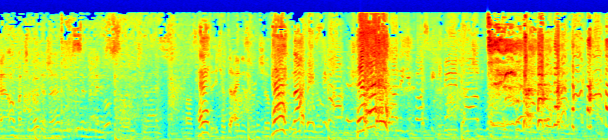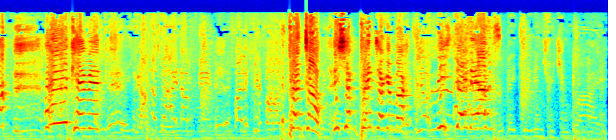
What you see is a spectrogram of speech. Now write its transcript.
Keine Ahnung, manche Leute, ne? Was ist denn mit? Was? Hä? Ich hatte eine Sekunde. Hä? Nein! Penta! Ich hab Penta gemacht! Nicht dein Ernst! They didn't treat you right.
